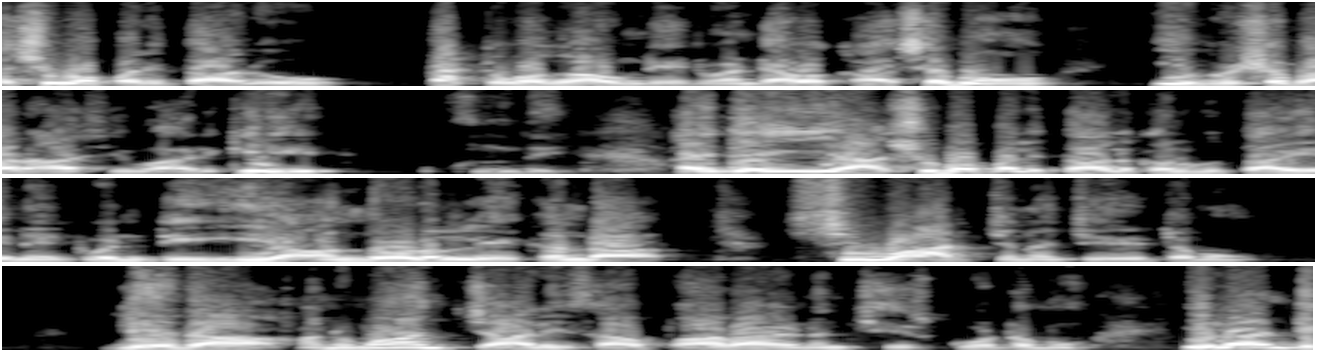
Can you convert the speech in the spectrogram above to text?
అశుభ ఫలితాలు తక్కువగా ఉండేటువంటి అవకాశము ఈ వృషభ రాశి వారికి ఉంది. అయితే ఈ అశుభ ఫలితాలు కలుగుతాయి అనేటువంటి ఈ ఆందోళన లేకుండా శివార్చన చేయటము లేదా హనుమాన్ చాలీసా పారాయణం చేసుకోవటము ఇలాంటి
